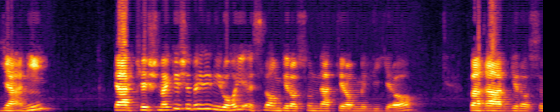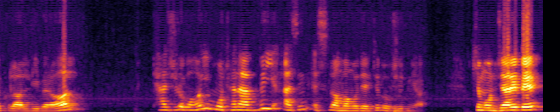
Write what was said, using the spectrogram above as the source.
یعنی در کشمکش بین نیروهای اسلامگرا سنتگرا ملیگرا و غربگرا سکولار لیبرال تجربه های متنوعی از این اسلام و مدرنیته به وجود میاد که منجر به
